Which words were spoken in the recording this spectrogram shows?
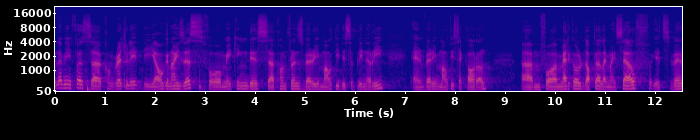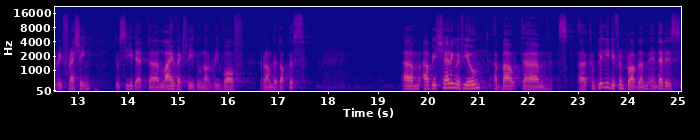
let me first uh, congratulate the organizers for making this uh, conference very multidisciplinary and very multi-sectoral. Um, for a medical doctor like myself, it's very refreshing to see that uh, life actually do not revolve around the doctors. Um, I'll be sharing with you about um, a completely different problem, and that is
